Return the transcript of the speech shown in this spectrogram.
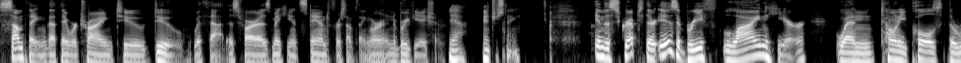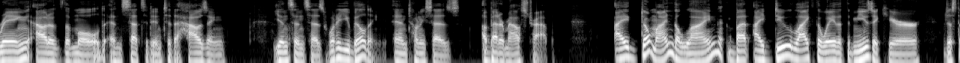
something that they were trying to do with that as far as making it stand for something or an abbreviation. Yeah, interesting. In the script, there is a brief line here when Tony pulls the ring out of the mold and sets it into the housing. Yinsen says, What are you building? And Tony says, A better mousetrap. I don't mind the line, but I do like the way that the music here just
